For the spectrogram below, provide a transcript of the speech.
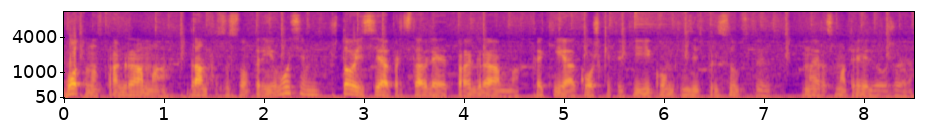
Вот у нас программа Danfoss SO 3.8. Что из себя представляет программа, какие окошки, какие иконки здесь присутствуют мы рассмотрели уже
